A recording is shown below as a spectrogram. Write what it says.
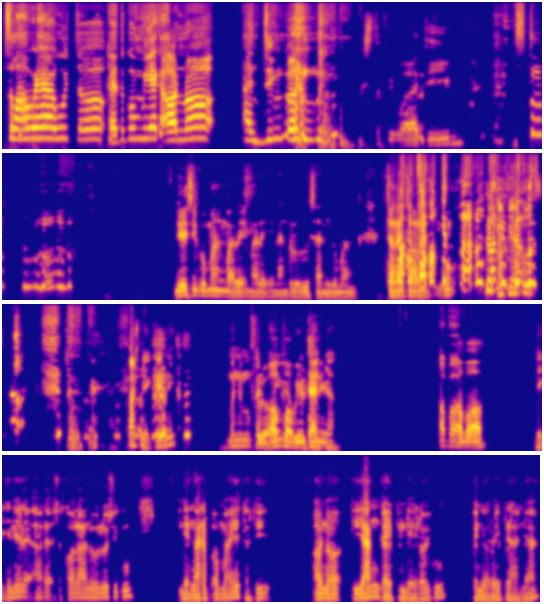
Selawe cuk. Kayak tuku mie gak ono. Anjing kon. astagfirullahaladzim Stop. Ya sih ku mang balik balik nang kelulusan iku mang. Coret-coret iku Tapi aku pas dek kene menemukan Lho, apa Wildan berbeda. Apa? Apa? Dek kene lek arek sekolah lulus iku ndek ngarep omahe dadi ana tiang gawe bendera iku, bendera Belanda.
